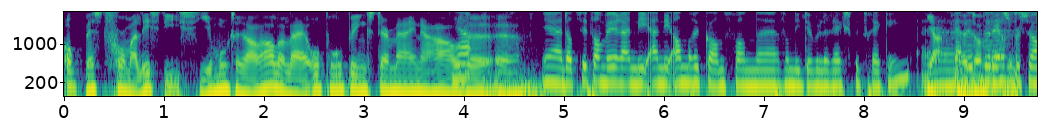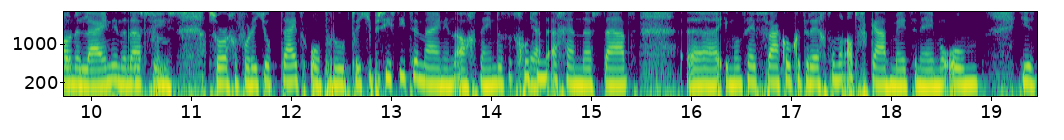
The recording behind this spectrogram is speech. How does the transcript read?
Ook best formalistisch. Je moet er aan allerlei oproepingstermijnen houden. eh, Ja, dat zit dan weer aan die, aan die andere kant van, eh, van die dubbele rechtsbetrekking. Ja, Eh, Ja, de, dan- de Ja, rechtspersonenlijn, inderdaad. Van, Precies. zorg ervoor dat je op tijd oproept. Dat je precies die termijn in acht neemt. Dat het goed Ja. in de agenda staat. Eh, iemand heeft vaak ook het recht om een advocaat mee te nemen. Om je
